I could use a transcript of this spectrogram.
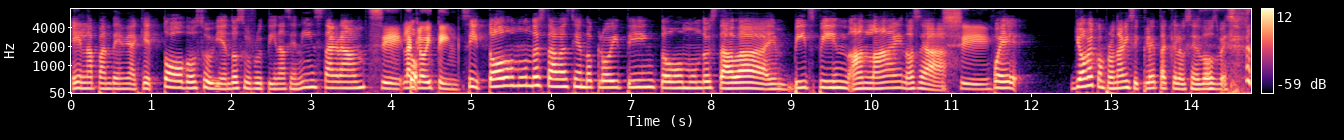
en la pandemia que todos subiendo sus rutinas en Instagram. Sí, la To- Chloe Ting. Sí, todo el mundo estaba haciendo clothing, todo el mundo estaba en Beatspin online, o sea, Sí. fue... Yo me compré una bicicleta que la usé dos veces.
